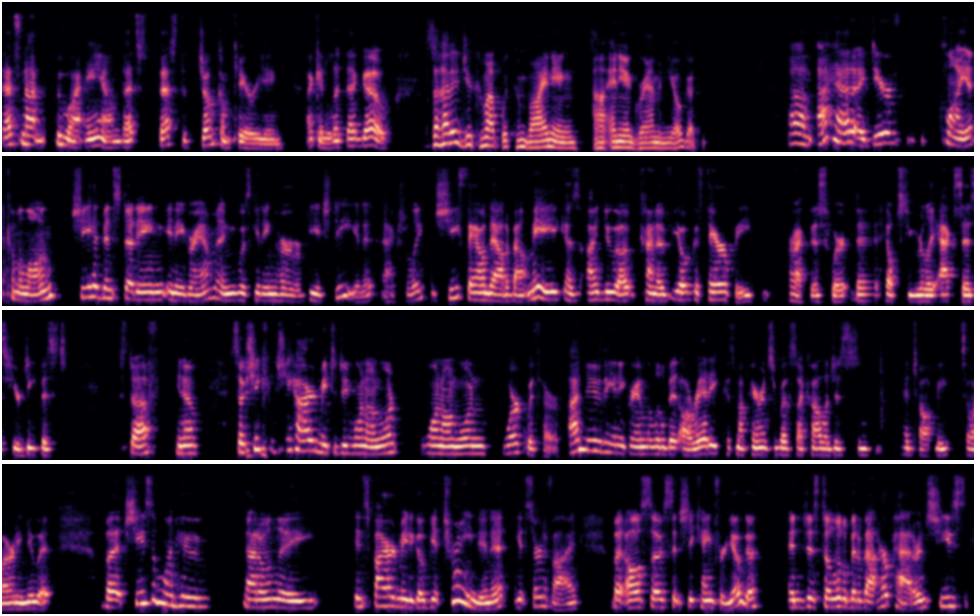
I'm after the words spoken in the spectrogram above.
That's not who i am. That's that's the junk i'm carrying. I can let that go. So how did you come up with combining uh, enneagram and yoga? Um, i had a dear client come along. She had been studying enneagram and was getting her phd in it actually. She found out about me because i do a kind of yoga therapy practice where that helps you really access your deepest stuff you know so she she hired me to do one on one one on one work with her. I knew the Enneagram a little bit already because my parents are both psychologists and had taught me, so I already knew it. But she's the one who not only inspired me to go get trained in it, get certified, but also since she came for yoga and just a little bit about her pattern, she's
